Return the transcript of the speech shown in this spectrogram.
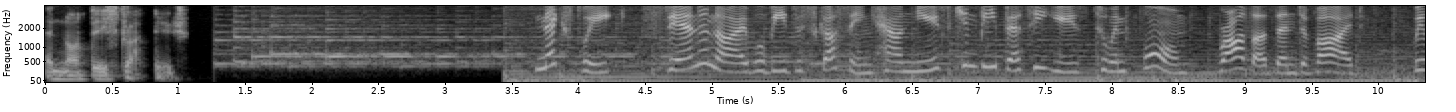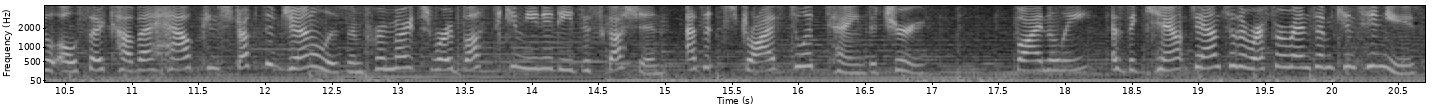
and not destructive. Next week, Stan and I will be discussing how news can be better used to inform rather than divide. We'll also cover how constructive journalism promotes robust community discussion as it strives to obtain the truth. Finally, as the countdown to the referendum continues,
